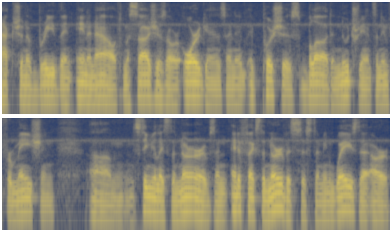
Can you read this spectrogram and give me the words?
action of breathing in and out massages our organs and it, it pushes blood and nutrients and information, um, stimulates the nerves, and it affects the nervous system in ways that are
